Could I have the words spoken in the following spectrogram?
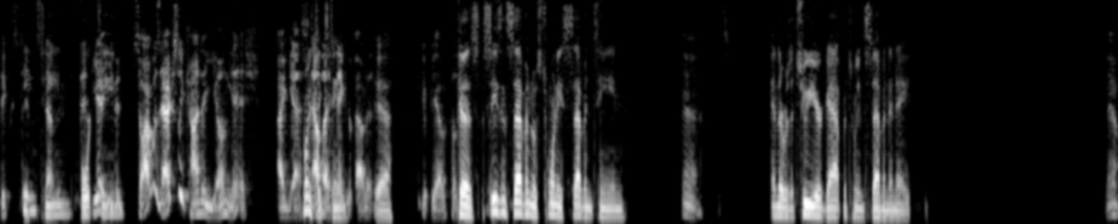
15, 7? Yeah, even so, I was actually kind of young-ish, I guess. Now that I think about it, Yeah. Yeah, because season seven was 2017 yeah, it's- and there was a two year gap between seven and eight yeah,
